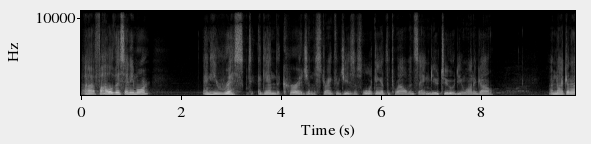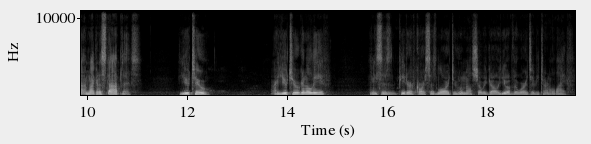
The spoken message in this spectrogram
uh, follow this anymore. And he risked, again, the courage and the strength of Jesus, looking at the 12 and saying, You too, do you want to go? I'm not going to I'm not going to stop this. You too. Are you two going to leave? And he says, Peter, of course, says, Lord, to whom else shall we go? You have the words of eternal life.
